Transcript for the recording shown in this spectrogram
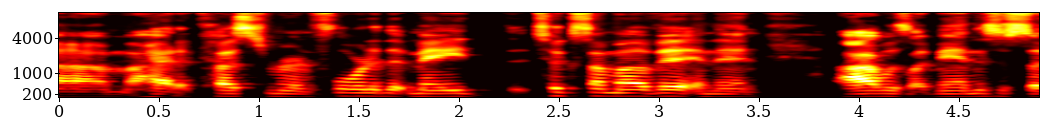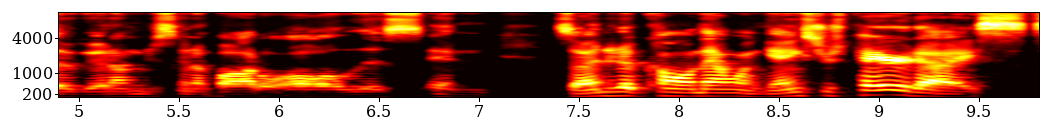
Um, I had a customer in Florida that made that took some of it, and then I was like, man, this is so good. I'm just gonna bottle all of this. And so I ended up calling that one Gangster's Paradise.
